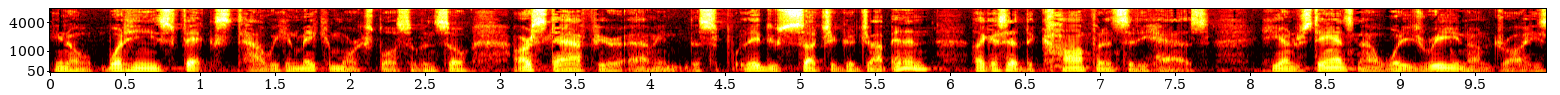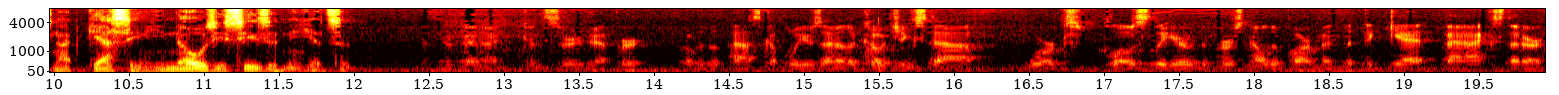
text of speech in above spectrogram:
you know, what he needs fixed, how we can make him more explosive. And so our staff here, I mean, the, they do such a good job. And then, like I said, the confidence that he has, he understands now what he's reading on a draw. He's not guessing. He knows he sees it and he hits it. Has there been a concerted effort over the past couple of years? I know the coaching staff works closely here with the personnel department, but to get backs that are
